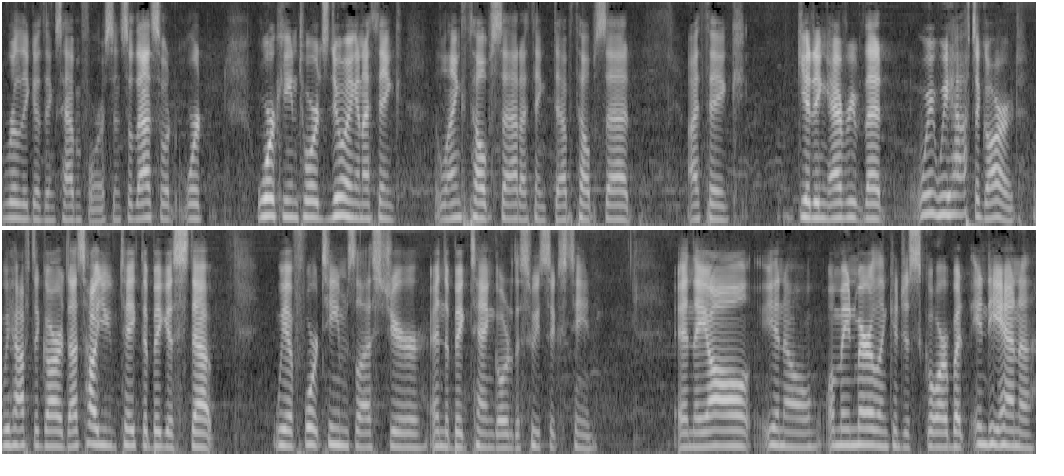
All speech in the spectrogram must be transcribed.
really good things happen for us. And so that's what we're working towards doing. And I think length helps that. I think depth helps that. I think getting every that we, we have to guard. We have to guard. That's how you take the biggest step. We have four teams last year in the Big Ten go to the Sweet 16. And they all, you know, I mean, Maryland can just score, but Indiana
